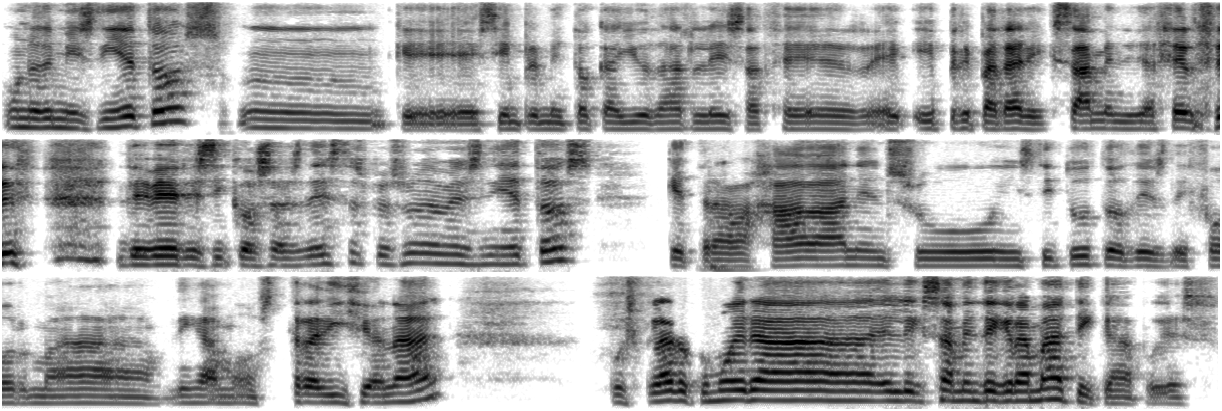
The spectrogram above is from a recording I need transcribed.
uno de mis nietos, mm, que siempre me toca ayudarles a hacer y preparar exámenes y hacer deberes y cosas de estas, pues uno de mis nietos que trabajaban en su instituto desde forma, digamos, tradicional, pues claro, ¿cómo era el examen de gramática? Pues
